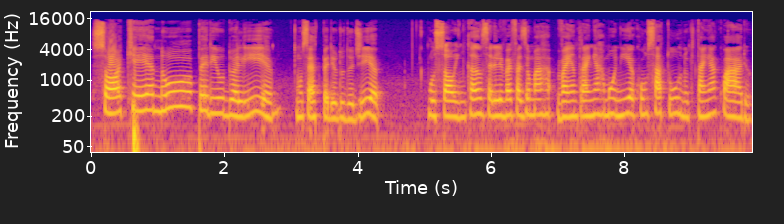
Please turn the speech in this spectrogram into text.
só que no período ali, um certo período do dia, o Sol em Câncer ele vai fazer uma, vai entrar em harmonia com Saturno que está em Aquário.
